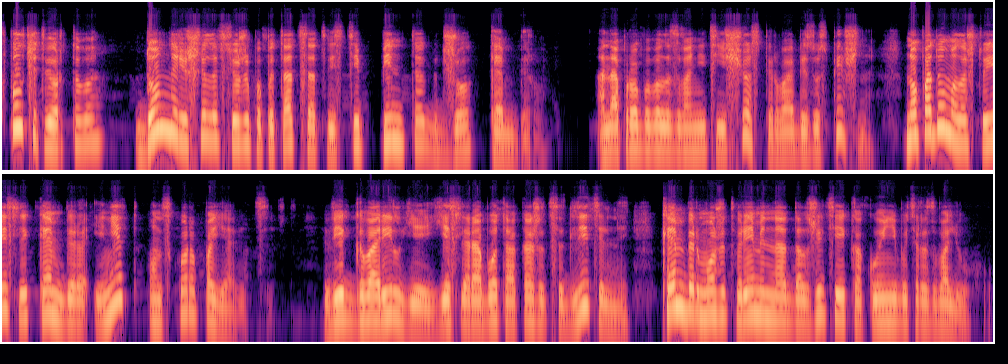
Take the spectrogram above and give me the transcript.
В полчетвертого Донна решила все же попытаться отвезти Пинта к Джо Кэмберу. Она пробовала звонить еще, сперва безуспешно, но подумала, что если Кэмбера и нет, он скоро появится. Вик говорил ей, если работа окажется длительной, Кэмбер может временно одолжить ей какую-нибудь развалюху.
